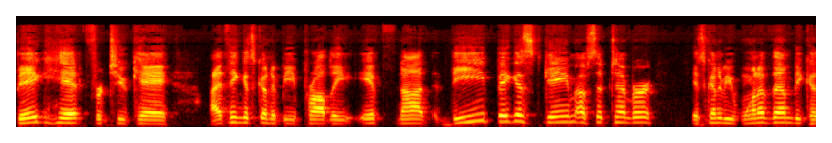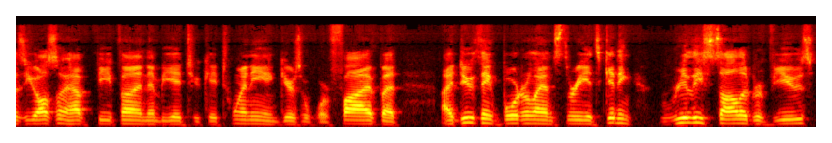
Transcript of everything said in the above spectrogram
big hit for 2K. I think it's going to be probably, if not the biggest game of September, it's going to be one of them because you also have FIFA and NBA 2K20 and Gears of War 5. But I do think Borderlands 3, it's getting really solid reviews.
